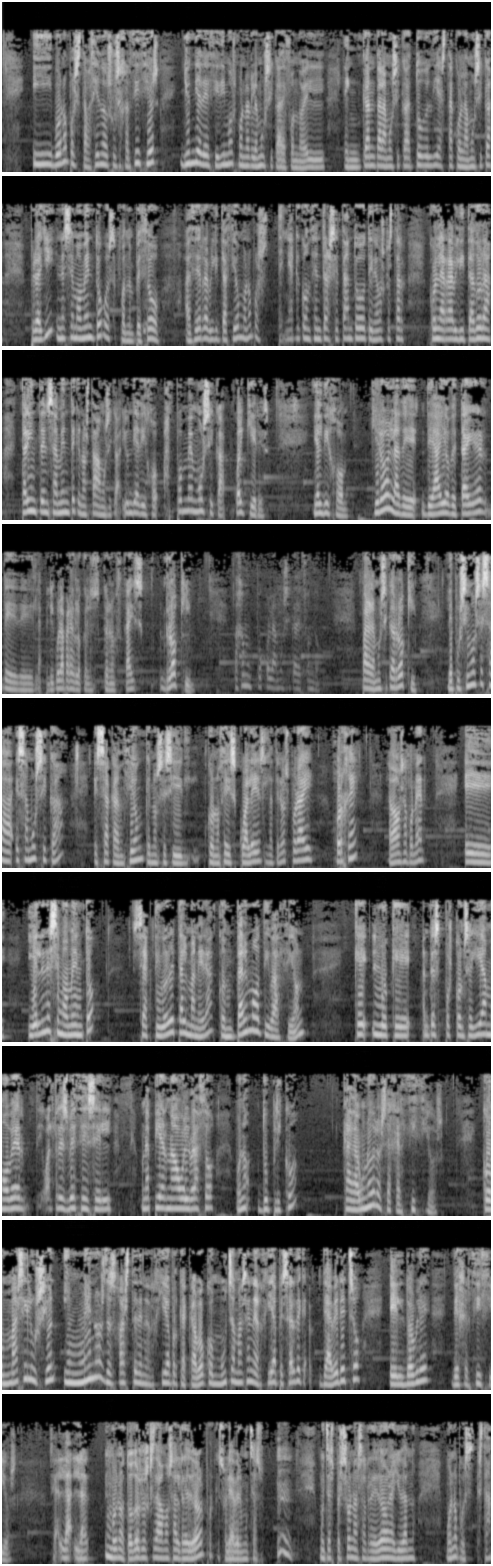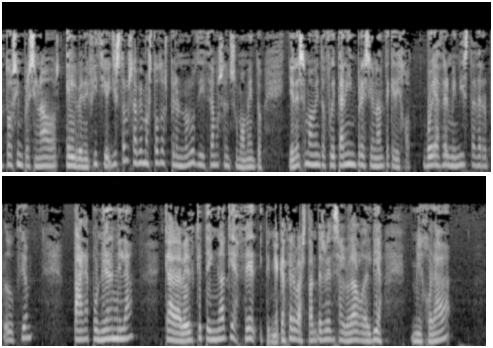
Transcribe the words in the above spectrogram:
Y bueno, pues estaba haciendo sus ejercicios y un día decidimos ponerle música de fondo. Él le encanta la música, todo el día está con la música, pero allí, en ese momento, pues cuando empezó a hacer rehabilitación, bueno, pues tenía que concentrarse tanto, teníamos que estar con la rehabilitadora tan intensamente que no estaba música. Y un día dijo, ah, ponme música, ¿cuál quieres? Y él dijo, quiero la de The Eye of the Tiger, de, de la película para lo que los conozcáis, Rocky. Bájame un poco la música de fondo. Para la música Rocky. Le pusimos esa, esa música, esa canción, que no sé si conocéis cuál es, la tenemos por ahí. Jorge, la vamos a poner. Eh, y él en ese momento se activó de tal manera, con tal motivación, que lo que antes pues conseguía mover igual tres veces el, una pierna o el brazo, bueno, duplicó cada uno de los ejercicios con más ilusión y menos desgaste de energía porque acabó con mucha más energía a pesar de, de haber hecho el doble de ejercicios. O sea, la, bueno, todos los que estábamos alrededor, porque solía haber muchas, muchas personas alrededor ayudando, bueno, pues estaban todos impresionados, el beneficio, y esto lo sabemos todos, pero no lo utilizamos en su momento. Y en ese momento fue tan impresionante que dijo, voy a hacer mi lista de reproducción para ponérmela cada vez que tenga que hacer, y tenía que hacer bastantes veces a lo largo del día, mejoraba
